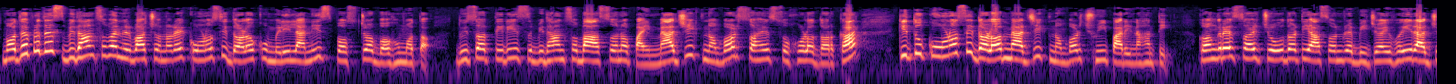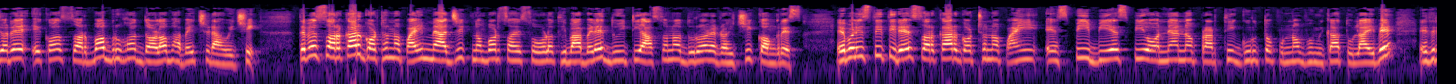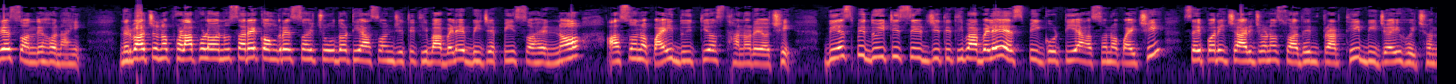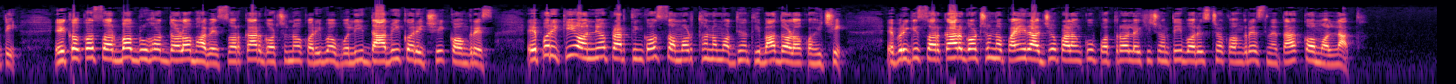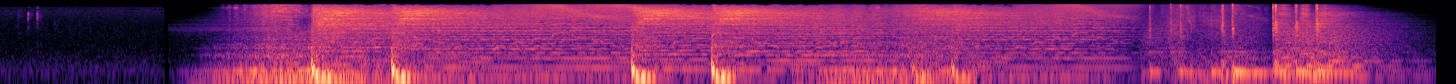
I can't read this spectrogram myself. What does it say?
ମଧ୍ୟପ୍ରଦେଶ ବିଧାନସଭା ନିର୍ବାଚନରେ କୌଣସି ଦଳକୁ ମିଳିଲାନି ସ୍ପଷ୍ଟ ବହୁମତ। ଦୁଇଶହ ତିରିଶ ବିଧାନସଭା ଆସନ ପାଇଁ ମ୍ୟାଜିକ୍ ନମ୍ବର ଶହେ ଷୋହଳ ଦରକାର କିନ୍ତୁ କୌଣସି ଦଳ ମ୍ୟାଜିକ୍ ନମ୍ବର ଛୁଇଁ ପାରିନାହାନ୍ତି। କଂଗ୍ରେସ ଶହେ ଚଉଦଟି ଆସନରେ ବିଜୟୀ ହୋଇ ରାଜ୍ୟରେ ଏକ ସର୍ବବୃହତ ଦଳ ଭାବେ ଛିଡ଼ା ହୋଇଛି। ତେବେ ସରକାର ଗଠନ ପାଇଁ ମ୍ୟାଜିକ୍ ନମ୍ବର ଶହେ ଷୋହଳ ଥିବାବେଳେ ଦୁଇଟି ଆସନ ଦୂରରେ ରହିଛି କଂଗ୍ରେସ। ଏଭଳି ସ୍ଥିତିରେ ସରକାର ଗଠନ ପାଇଁ ଏସ୍ପି ବିଏସ୍ପି ଓ ଅନ୍ୟାନ୍ୟ ପ୍ରାର୍ଥୀ ଗୁରୁତ୍ୱପୂର୍ଣ୍ଣ ଭୂମିକା ତୁଲାଇବେ ଏଥିରେ ସନ୍ଦେହ ନାହିଁ। ନିର୍ବାଚନ ଫଳାଫଳ ଅନୁସାରେ କଂଗ୍ରେସ ଶହେ ଚଉଦଟି ଆସନ ଜିତିଥିବା ବେଳେ ବିଜେପି ଶହେ ନଅ ଆସନ ପାଇ ଦ୍ୱିତୀୟ ସ୍ଥାନରେ ଅଛି। ବିଏସ୍ପି ଦୁଇଟି ସିଟ୍ ଜିତିଥିବା ବେଳେ ଏସ୍ପି ଗୋଟିଏ ଆସନ ପାଇଛି। ସେହିପରି ଚାରିଜଣ ସ୍ୱାଧୀନ ପ୍ରାର୍ଥୀ ବିଜୟୀ ହୋଇଛନ୍ତି। ଏକକ ସର୍ବବୃହତ ଦଳ ଭାବେ ସରକାର ଗଠନ କରିବ ବୋଲି ଦାବି କରିଛି କଂଗ୍ରେସ। ଏପରିକି ଅନ୍ୟ ପ୍ରାର୍ଥୀଙ୍କ ସମର୍ଥନ ମଧ୍ୟ ଥିବା ଦଳ କହିଛି। ଏପରିକି ସରକାର ଗଠନ ପାଇଁ ରାଜ୍ୟପାଳଙ୍କୁ ପତ୍ର ଲେଖିଛନ୍ତି ବରିଷ୍ଠ କଂଗ୍ରେସ ନେତା କମଲନାଥ।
